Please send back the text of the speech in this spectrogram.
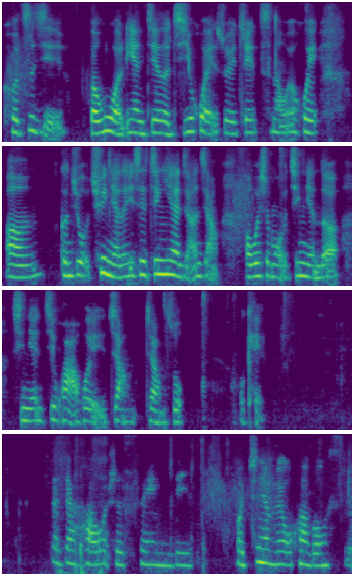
和自己本我链接的机会。所以这次呢，我也会嗯，根据我去年的一些经验讲讲啊，为什么我今年的新年计划会这样这样做。OK，大家好，我是 Cindy，我去年没有换公司，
